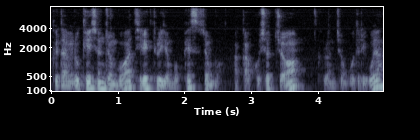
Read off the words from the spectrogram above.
그 다음에 로케이션 정보와 디렉토리 정보, 패스 정보, 아까 보셨죠? 그런 정보들이고요.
